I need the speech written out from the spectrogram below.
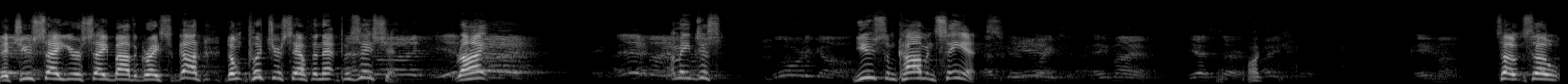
that you say you're saved by the grace of God. Don't put yourself in that position. Right? I mean, just use some common sense. So, so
